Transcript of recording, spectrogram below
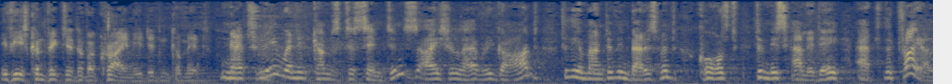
if he's convicted of a crime he didn't commit? Naturally, when it comes to sentence, I shall have regard to the amount of embarrassment caused to Miss Halliday at the trial.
